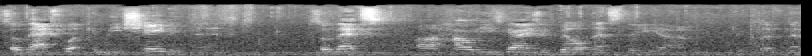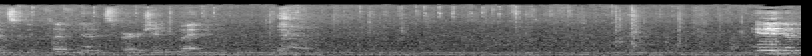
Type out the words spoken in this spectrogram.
So that's what can be shaded then. So that's uh, how these guys are built. That's the, um, the Cliff Notes of the Cliff Notes version. But and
